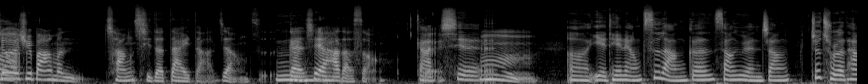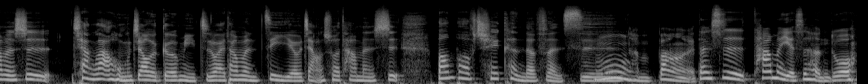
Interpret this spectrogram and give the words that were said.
就会去帮他们长期的代打，这样子，感谢哈塔桑，感谢，嗯。嗯，野田良次郎跟桑原章，就除了他们是呛辣红椒的歌迷之外，他们自己也有讲说他们是 Bump of Chicken 的粉丝，嗯，很棒哎。但是他们也是很多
